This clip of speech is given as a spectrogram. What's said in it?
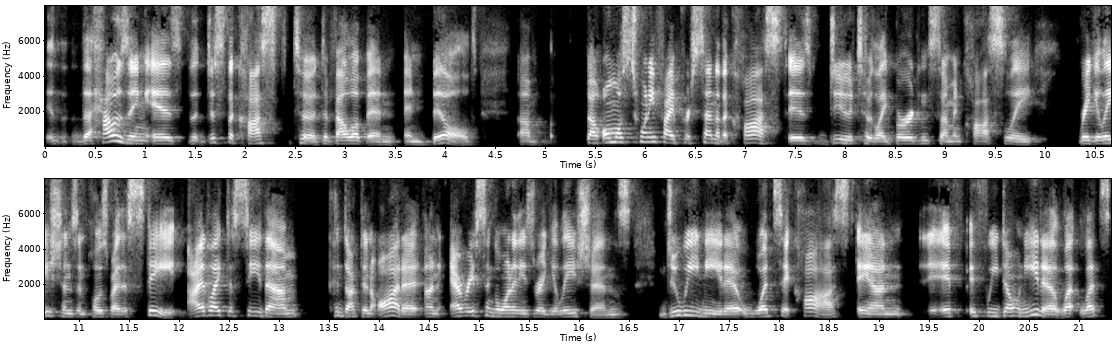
the housing is the, just the cost to develop and and build. Um, about almost 25% of the cost is due to like burdensome and costly regulations imposed by the state. I'd like to see them conduct an audit on every single one of these regulations. Do we need it? What's it cost? And if if we don't need it let, let's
